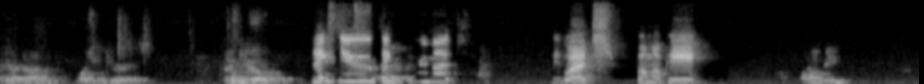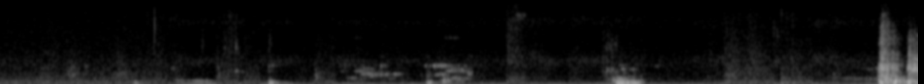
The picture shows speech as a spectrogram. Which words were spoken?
I hear none. Motion carries. Thank you. Thank you. Thank you very much. Miigwech, Bamapi. Bobby. Okay.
